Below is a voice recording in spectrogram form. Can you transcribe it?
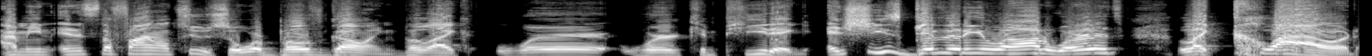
i mean and it's the final two so we're both going but like we're we're competing and she's giving elon words like cloud.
